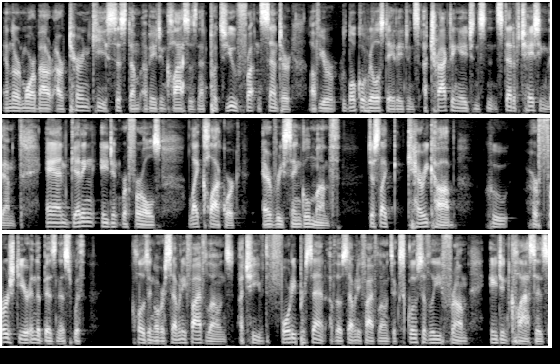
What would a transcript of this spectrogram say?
and learn more about our turnkey system of agent classes that puts you front and center of your local real estate agents, attracting agents instead of chasing them, and getting agent referrals like clockwork every single month, just like Carrie Cobb, who her first year in the business with closing over 75 loans, achieved 40% of those 75 loans exclusively from agent classes.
